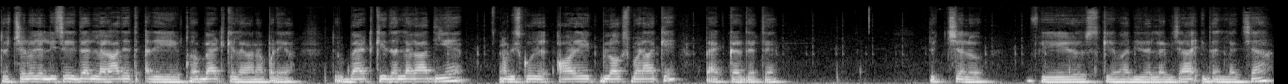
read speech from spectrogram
तो चलो जल्दी से इधर लगा देते, अरे थोड़ा बैठ के लगाना पड़ेगा। तो बैठ के इधर लगा दिए, अब इसको और एक ब्लॉक्स बढ़ा के पैक कर देते हैं। तो चलो, फिर उसके बाद इधर लग जा, इधर लग जा,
